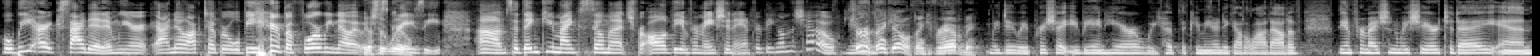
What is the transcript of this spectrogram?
Well, we are excited, and we are. I know October will be here before we know it, which Yes, is it crazy. Um, so, thank you, Mike, so much for all of the information and for being on the show. Sure. Thank y'all. Thank you for having me. We do. We appreciate you being here. We hope the community got a lot out of the information we shared today. And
